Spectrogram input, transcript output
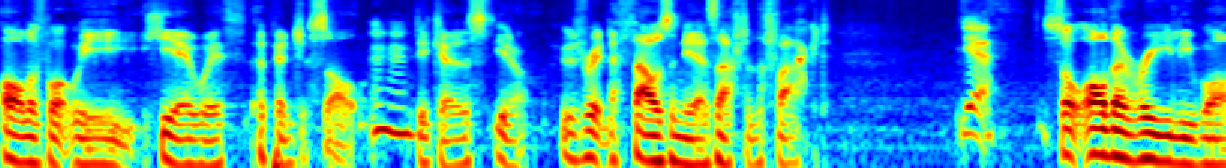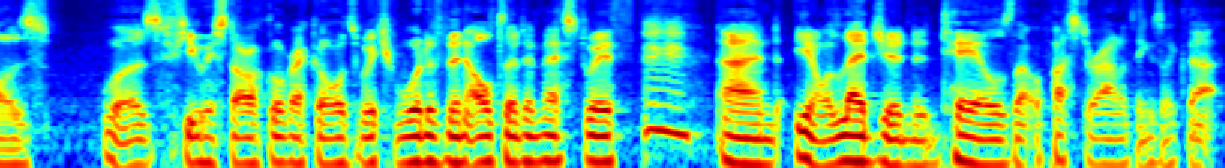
all of what we hear with a pinch of salt Mhm. because you know it was written a thousand years after the fact. Yeah. So all there really was was few historical records which would have been altered and messed with, Mm-hmm. and you know legend and tales that were passed around and things like that.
